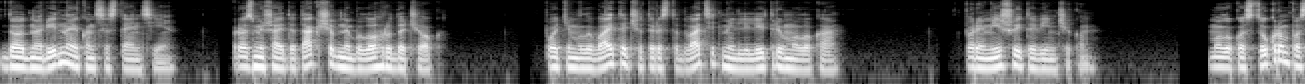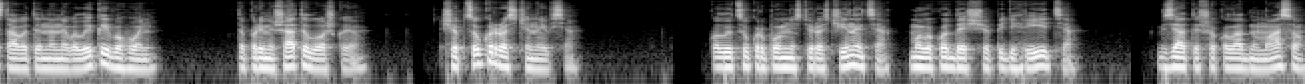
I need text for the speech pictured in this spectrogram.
до однорідної консистенції. Розмішайте так, щоб не було грудочок. Потім вливайте 420 мл молока. Перемішуйте вінчиком. Молоко з цукром поставити на невеликий вогонь та перемішати ложкою, щоб цукор розчинився. Коли цукор повністю розчиниться, молоко дещо підігріється, взяти шоколадну масу,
